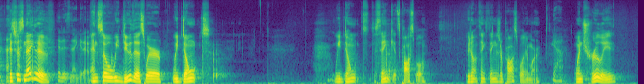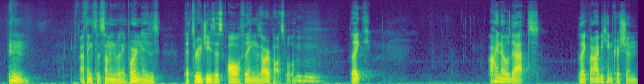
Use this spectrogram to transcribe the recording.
it's just negative. It is negative. And so we do this where we don't we don't think it's possible. We don't think things are possible anymore. yeah. When truly I think that something really important is that through Jesus all things are possible. Mm-hmm. Like I know that like when I became Christian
